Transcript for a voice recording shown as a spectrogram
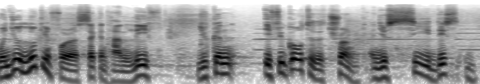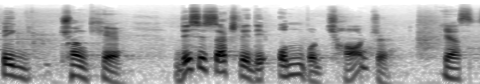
when you're looking for a second-hand Leaf, you can, if you go to the trunk and you see this big chunk here, this is actually the onboard charger. Yes.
